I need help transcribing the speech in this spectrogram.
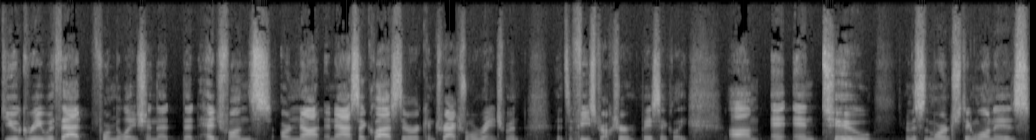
Do you agree with that formulation that, that hedge funds are not an asset class? They're a contractual arrangement, it's a fee structure, basically. Um, and, and two, and this is the more interesting one, is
